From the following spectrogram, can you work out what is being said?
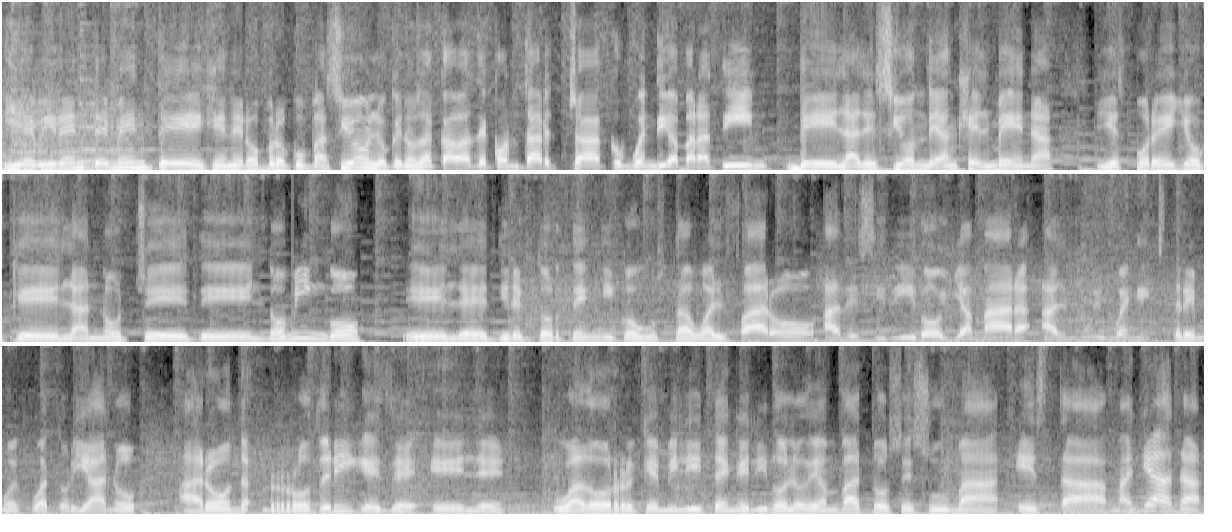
Y evidentemente generó preocupación lo que nos acabas de contar, Chuck. Un buen día para ti de la lesión de Ángel Mena. Y es por ello que la noche del domingo, el eh, director técnico Gustavo Alfaro ha decidido llamar al muy buen extremo ecuatoriano Aarón Rodríguez, el eh, Jugador que milita en el ídolo de Ambato se suma esta mañana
